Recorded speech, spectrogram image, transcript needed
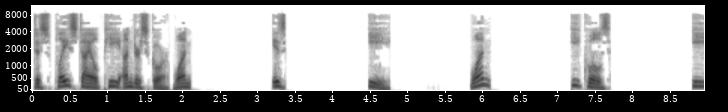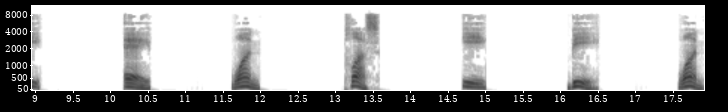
display style p underscore 1 is e 1 equals e a 1 plus e b 1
